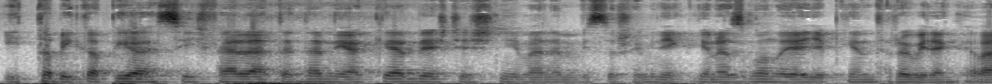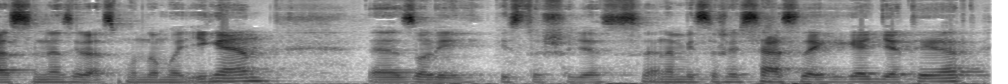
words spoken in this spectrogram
itt a bika piac így fel lehetne tenni a kérdést, és nyilván nem biztos, hogy mindenki ugyanazt gondolja, egyébként röviden kell válaszolni, ezért azt mondom, hogy igen, de Zoli biztos, hogy ez nem biztos, hogy százszerékig egyetért.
